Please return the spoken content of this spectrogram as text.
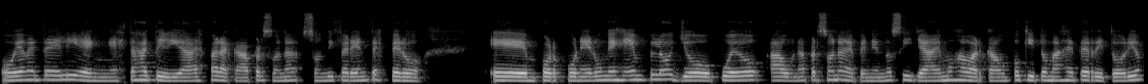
Obviamente, Eli, en estas actividades para cada persona son diferentes, pero Eh, por poner un ejemplo, yo puedo a una persona, dependiendo si ya hemos abarcado un poquito más de territorio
